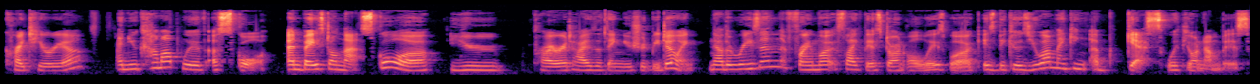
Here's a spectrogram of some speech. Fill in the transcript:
criteria and you come up with a score. And based on that score, you prioritize the thing you should be doing. Now, the reason frameworks like this don't always work is because you are making a guess with your numbers,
